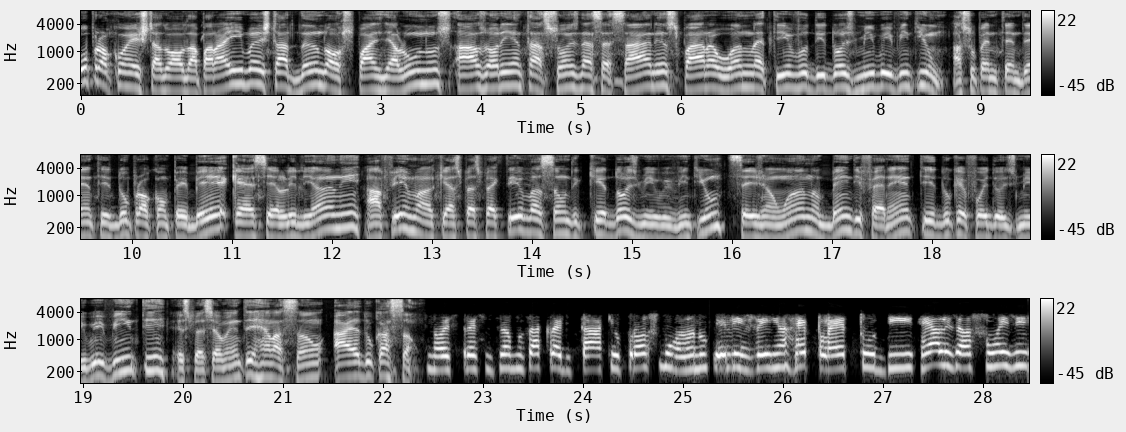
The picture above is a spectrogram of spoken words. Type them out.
O PROCON Estadual da Paraíba está dando aos pais de alunos as orientações necessárias para o ano letivo de 2021. A superintendente do PROCON PB, Kessia Liliane, afirma que as perspectivas são de que 2021 seja um ano bem diferente do que foi 2020, especialmente em relação à educação. Nós precisamos acreditar que o próximo ano ele venha repleto de realizações e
